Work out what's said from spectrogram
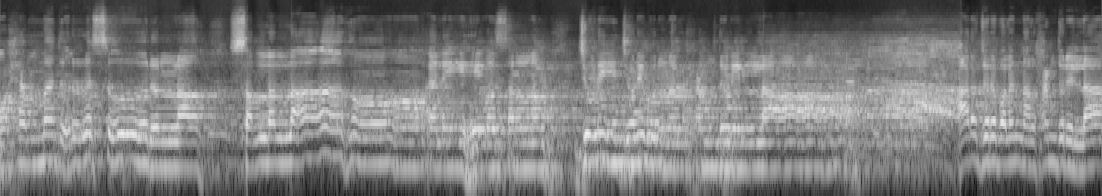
মোহাম্মদ রসুল্লাহ সাল্লাল্লাহু আলাইহি ওয়াসাল্লাম। জোরে জোরে বলুন, আলহামদুলিল্লাহ। আরও জোরে বলেন, আলহামদুলিল্লাহ।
